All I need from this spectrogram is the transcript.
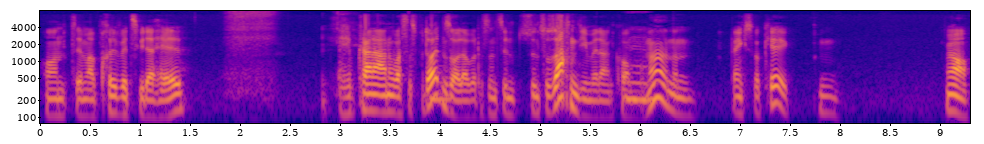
und im April wird's wieder hell. Ich habe keine Ahnung, was das bedeuten soll, aber das sind, sind, sind so Sachen, die mir dann kommen. Ja. Ne? Und dann denkst du, okay, hm, ja,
